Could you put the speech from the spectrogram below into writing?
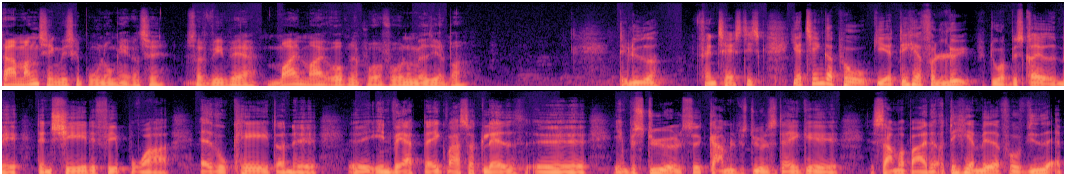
der er mange ting, vi skal bruge nogle hænder til. Så vi er meget, meget åbne på at få nogle medhjælpere. Det lyder Fantastisk. Jeg tænker på, Giver, det her forløb, du har beskrevet med den 6. februar, advokaterne, øh, en vært, der ikke var så glad, øh, en bestyrelse, gammel bestyrelse, der ikke øh, samarbejdede, og det her med at få at vide, at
